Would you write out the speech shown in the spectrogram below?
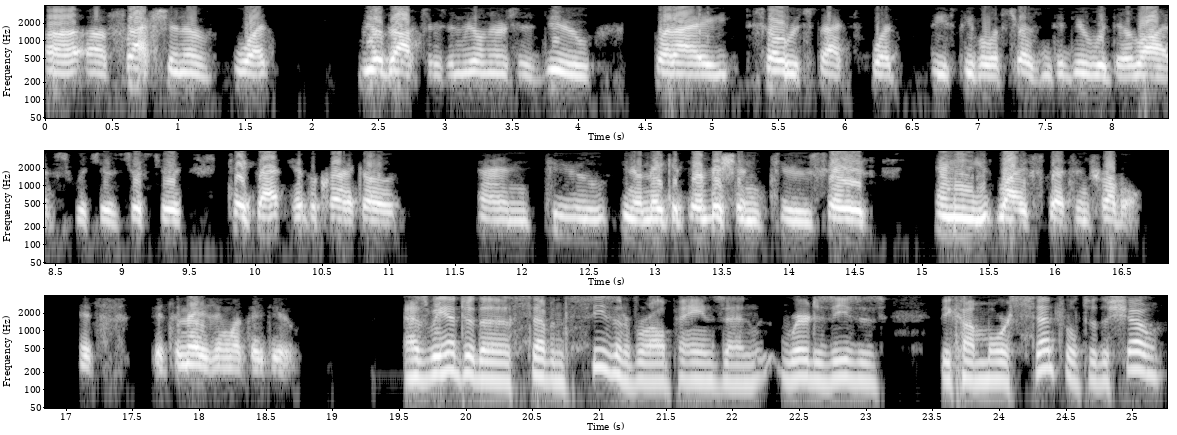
uh, a fraction of what real doctors and real nurses do, but I so respect what these people have chosen to do with their lives, which is just to take that Hippocratic oath and to, you know, make it their mission to save any life that's in trouble. It's, it's amazing what they do. As we enter the seventh season of Royal Pains and rare diseases become more central to the show,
